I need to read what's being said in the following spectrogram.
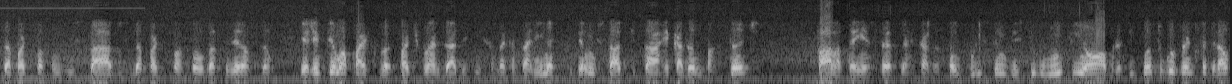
da participação dos estados, da participação da federação. E a gente tem uma particularidade aqui em Santa Catarina, que tem um estado que está arrecadando bastante, fala até em excesso de arrecadação e por isso tem investido muito em obras, enquanto o governo federal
